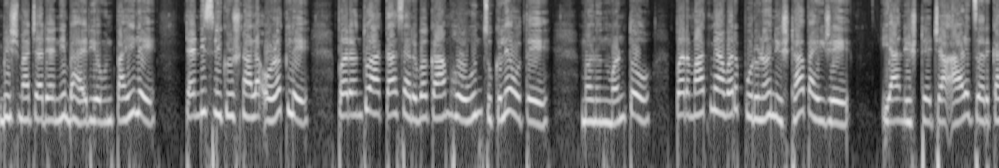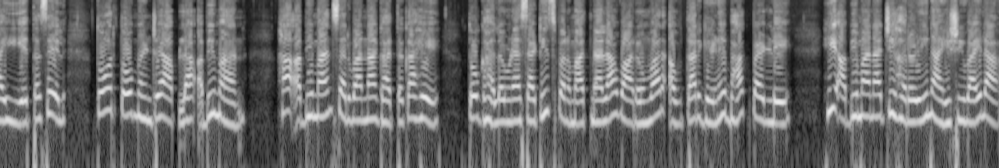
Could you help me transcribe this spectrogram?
भीष्माचार्यांनी बाहेर येऊन पाहिले. त्यांनी श्रीकृष्णाला ओळखले परंतु आता सर्व काम होऊन चुकले होते. म्हणून म्हणतो परमात्म्यावर पूर्ण निष्ठा पाहिजे. या निष्ठेच्या आड जर काही येत असेल तर तो म्हणजे आपला अभिमान. हा अभिमान सर्वांना घातक आहे. तो घालवण्यासाठीच परमात्म्याला वारंवार अवतार घेणे भाग पडले. ही अभिमानाची हरळी नाहीशी व्हायला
